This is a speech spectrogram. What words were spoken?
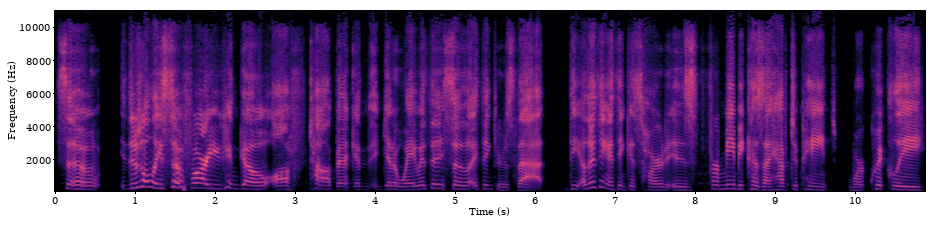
so there's only so far you can go off topic and get away with it. So I think there's that the other thing I think is hard is for me because I have to paint more quickly.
